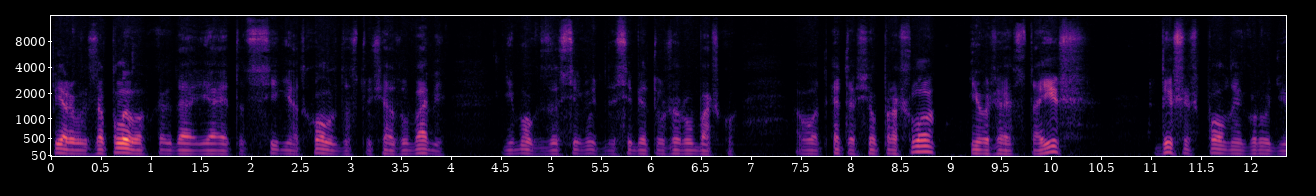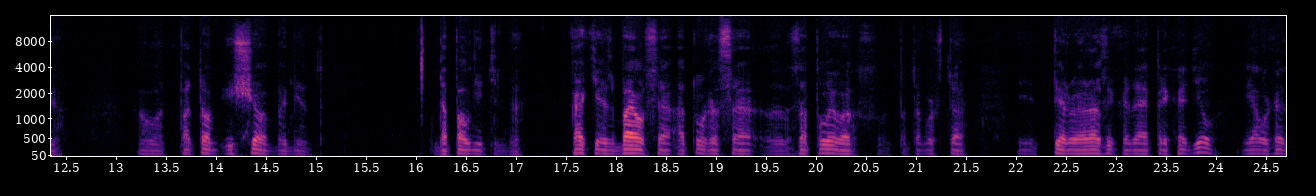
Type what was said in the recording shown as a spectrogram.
первых заплывов, когда я этот синий от холода, стуча зубами, не мог застегнуть на себе ту же рубашку. Вот, это все прошло, и уже стоишь, дышишь полной грудью. Вот, потом еще момент дополнительно. Как я избавился от ужаса э, заплыва, потому что первые разы, когда я приходил, я уже,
